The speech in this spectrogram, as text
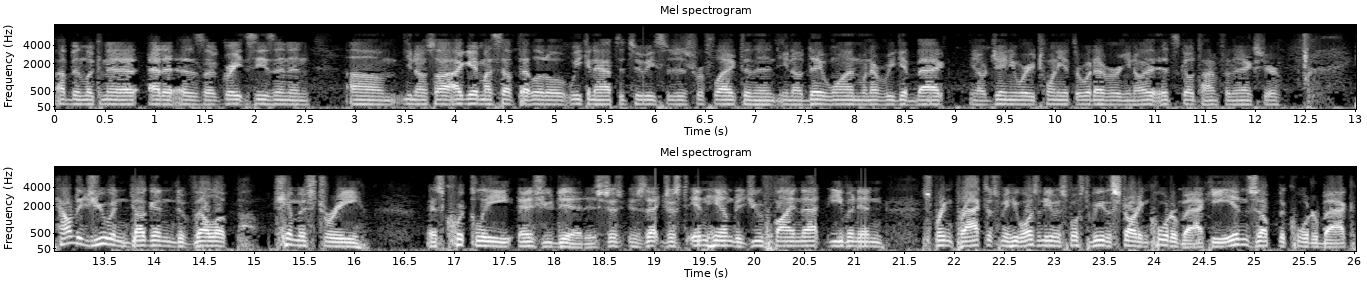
I've been looking at at it as a great season, and um, you know so I gave myself that little week and a half to two weeks to just reflect, and then you know day one whenever we get back, you know January 20th or whatever, you know it, it's go time for the next year. How did you and Duggan develop chemistry as quickly as you did? Is just is that just in him? Did you find that even in spring practice? I mean, he wasn't even supposed to be the starting quarterback. He ends up the quarterback.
